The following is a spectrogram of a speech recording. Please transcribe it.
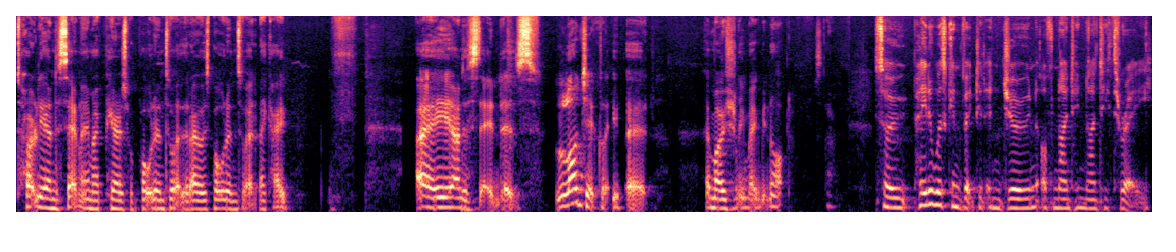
totally understand. Like my parents were pulled into it, that I was pulled into it. Like I, I understand it logically, but emotionally, maybe not. So. so Peter was convicted in June of 1993,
